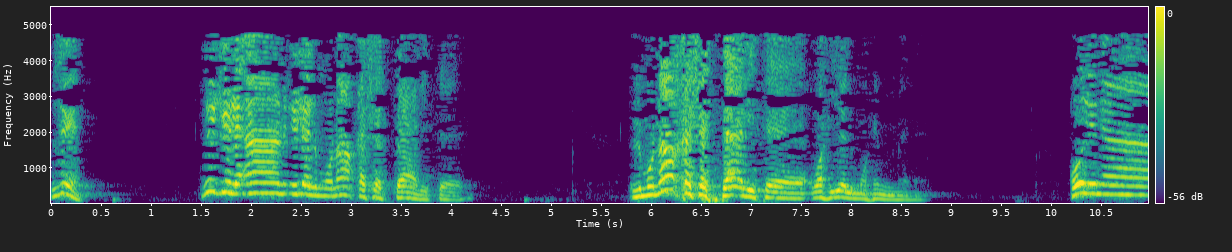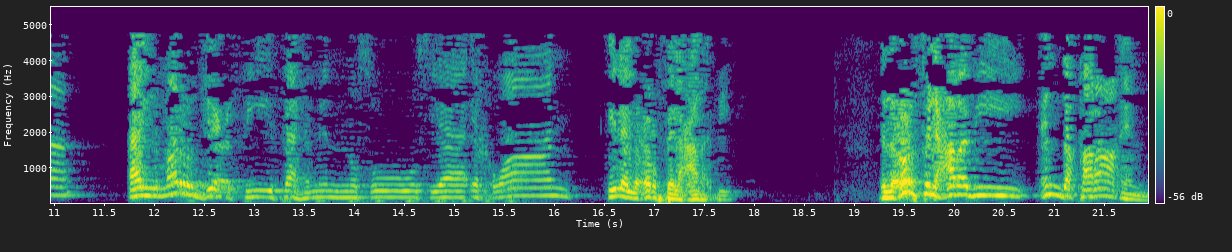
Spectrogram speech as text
زين. نجي الآن إلى المناقشة الثالثة. المناقشة الثالثة وهي المهمة. قلنا المرجع في فهم النصوص يا إخوان إلى العرف العربي. العرف العربي عند قرائن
